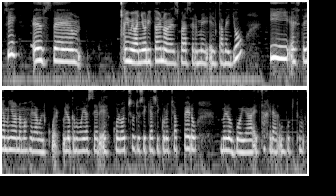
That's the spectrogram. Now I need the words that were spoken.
Sí, este... Y me baño ahorita de una vez para hacerme el cabello. Y este ya mañana nada más me lavo el cuerpo. Y lo que me voy a hacer es colochos. Yo sé que así colocha, pero me lo voy a exagerar un poquito más.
